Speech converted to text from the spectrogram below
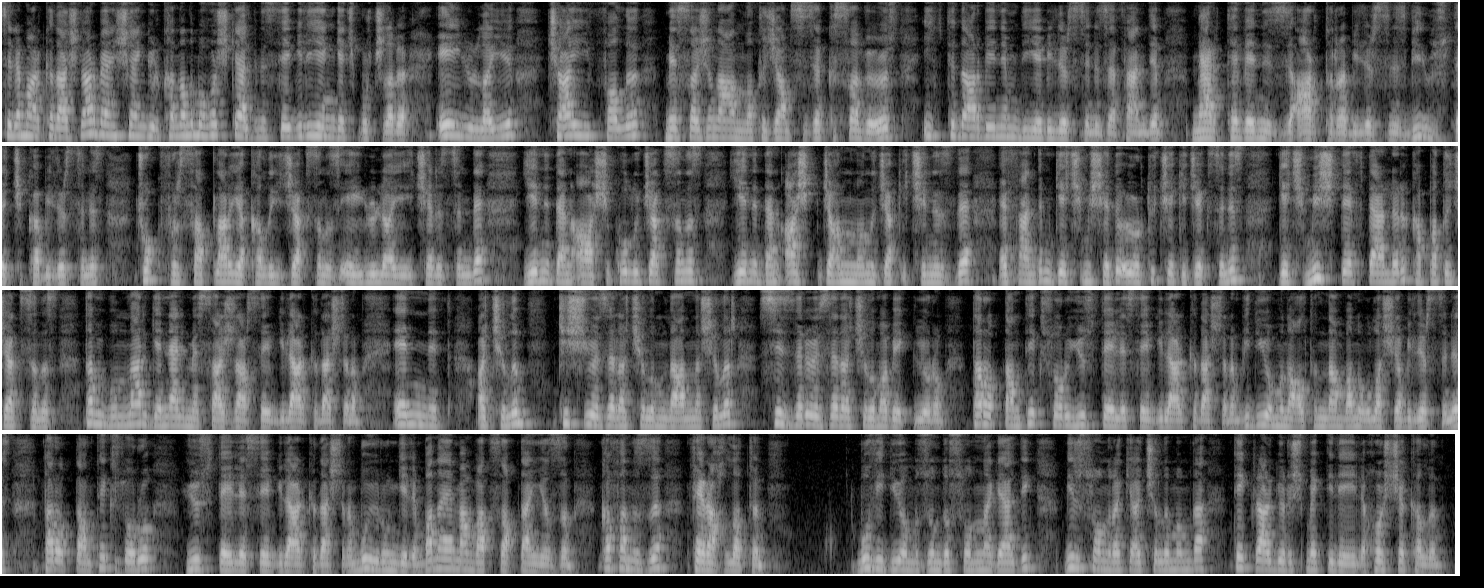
Selam arkadaşlar ben Şengül kanalıma hoş geldiniz sevgili yengeç burçları. Eylül ayı çay falı mesajını anlatacağım size kısa ve öz. İktidar benim diyebilirsiniz efendim. Mertebenizi artırabilirsiniz. Bir üste çıkabilirsiniz. Çok fırsatlar yakalayacaksınız Eylül ayı içerisinde. Yeniden aşık olacaksınız. Yeniden aşk canlanacak içinizde. Efendim geçmişe de örtü çekeceksiniz. Geçmiş defterleri kapatacaksınız. Tabi bunlar genel mesajlar sevgili arkadaşlarım. En net açılım kişi özel açılımda anlaşılır. Sizleri özel açılıma bekliyorum. Tarot'tan tek soru 100 TL sevgili arkadaşlarım. Videomun altından bana ulaşabilirsiniz. Tarot'tan tek soru 100 TL sevgili arkadaşlarım. Buyurun gelin bana hemen WhatsApp'tan yazın. Kafanızı ferahlatın. Bu videomuzun da sonuna geldik. Bir sonraki açılımımda tekrar görüşmek dileğiyle. Hoşça kalın.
